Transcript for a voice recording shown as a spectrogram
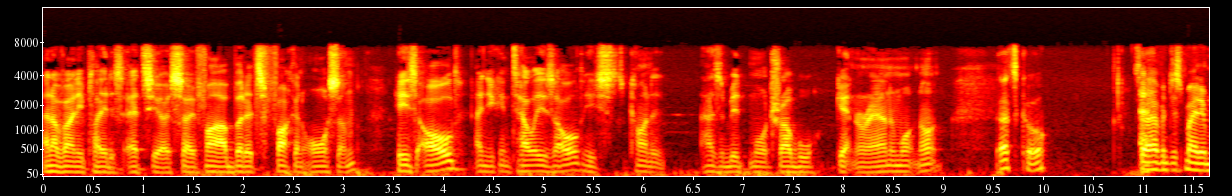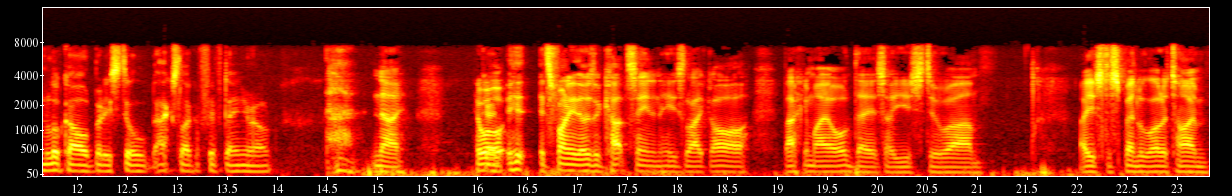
and I've only played as Ezio so far. But it's fucking awesome. He's old, and you can tell he's old. He's kind of has a bit more trouble getting around and whatnot. That's cool. So Uh, I haven't just made him look old, but he still acts like a 15 year old. No. Well, it, it's funny. There was a cutscene, and he's like, "Oh, back in my old days, I used to, um, I used to spend a lot of time,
